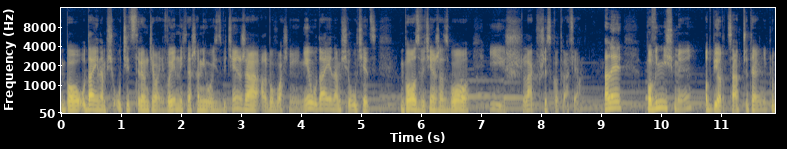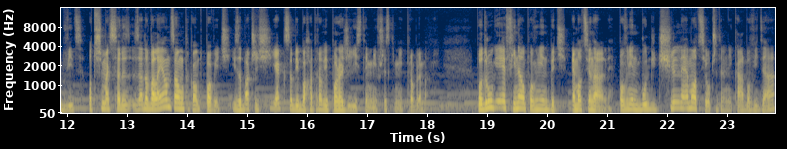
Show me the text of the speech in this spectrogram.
bo udaje nam się uciec z terenu działań wojennych, nasza miłość zwycięża, albo właśnie nie udaje nam się uciec, bo zwycięża zło i szlak wszystko trafia. Ale powinniśmy, odbiorca, czytelnik lub widz, otrzymać zadowalającą taką odpowiedź i zobaczyć, jak sobie bohaterowie poradzili z tymi wszystkimi problemami. Po drugie, finał powinien być emocjonalny. Powinien budzić silne emocje u czytelnika albo widza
